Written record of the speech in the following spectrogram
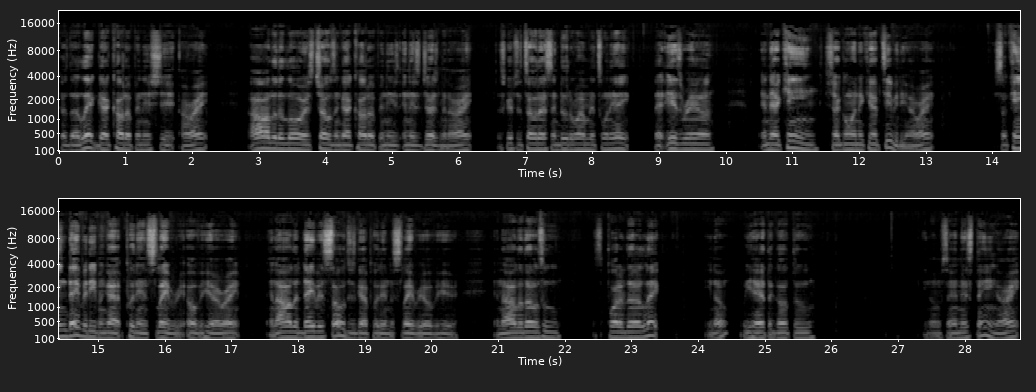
because the elect got caught up in this shit. All right, all of the Lord's chosen got caught up in these in this judgment. All right, the Scripture told us in Deuteronomy 28 that Israel and their king shall go into captivity. All right. So King David even got put in slavery over here, all right? And all of David's soldiers got put into slavery over here and all of those who is part of the elect, you know, we had to go through, you know what I'm saying, this thing, all right?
